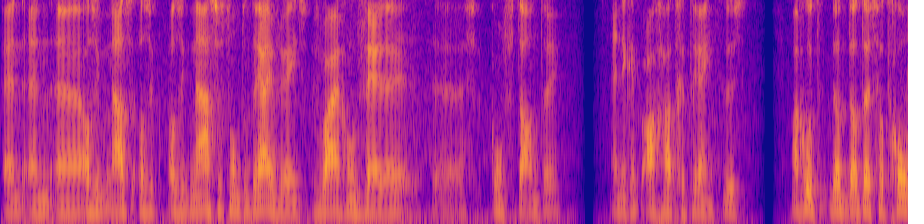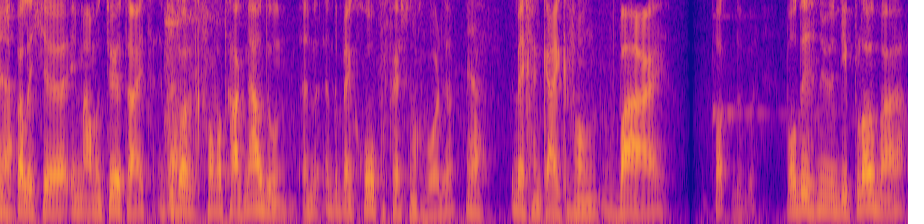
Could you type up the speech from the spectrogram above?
En, en eh, als, ik naast, als, ik, als ik naast ze stond te drijven eens, ze waren gewoon verder, eh, constanter. En ik heb acht hard getraind. Dus, maar goed, dat, dat is dat golfspelletje in mijn amateurtijd. En toen Ja. dacht ik van, wat ga ik nou doen? En, en toen ben ik golfprofessional geworden. ja. Dan ben ik gaan kijken van, waar, wat, wat is nu een diploma?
